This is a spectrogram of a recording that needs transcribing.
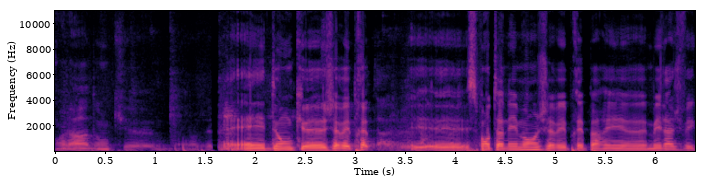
Voilà, donc. euh, et donc, euh, j'avais pré- euh, spontanément, j'avais préparé. euh, mais là, je vais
